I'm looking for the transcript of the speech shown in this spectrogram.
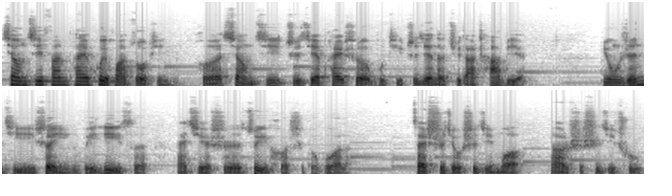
相机翻拍绘画作品和相机直接拍摄物体之间的巨大差别，用人体摄影为例子来解释最合适不过了。在19世纪末、20世纪初，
